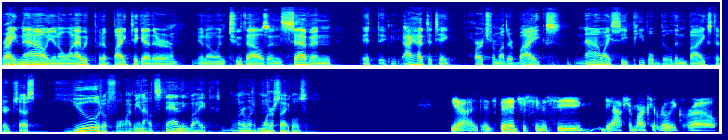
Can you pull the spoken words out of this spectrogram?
right now, you know, when I would put a bike together, you know, in 2007, it, it I had to take parts from other bikes. Now I see people building bikes that are just beautiful. I mean, outstanding bikes, motor, motorcycles. Yeah, it's been interesting to see the aftermarket really grow,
